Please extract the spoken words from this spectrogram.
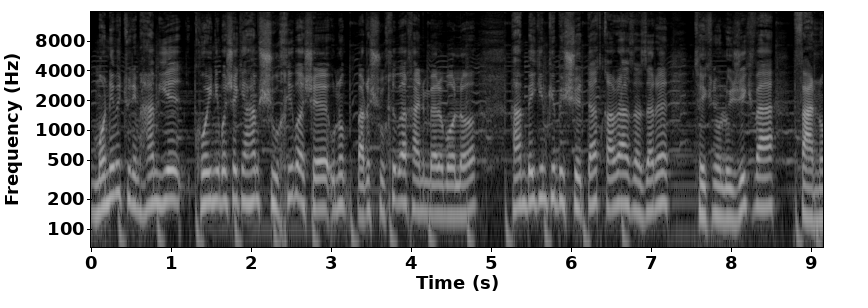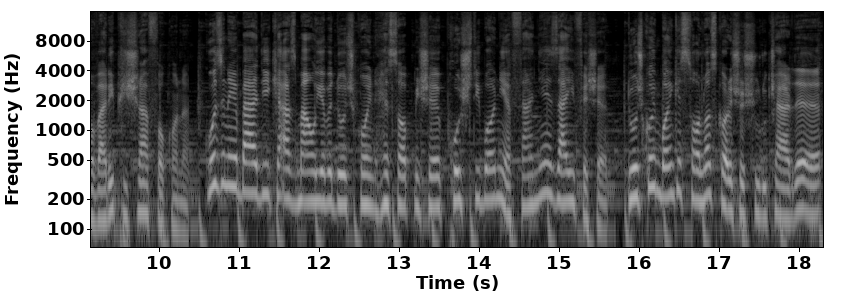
ما نمی‌تونیم هم یه کوینی باشه که هم شوخی باشه اونو برای شوخی بخریم بره بالا هم بگیم که به شدت قرار از نظر تکنولوژیک و فناوری پیشرفت کنه گزینه بعدی که از معایب دوج کوین حساب میشه پشتیبانی فنی ضعیفشه. دوج کوین با اینکه سالهاست کارش رو شروع کرده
